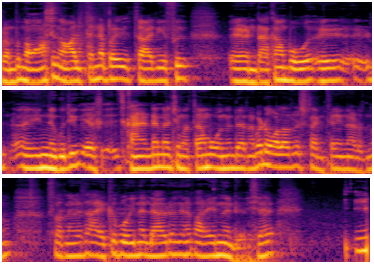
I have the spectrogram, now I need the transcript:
ട്രംപ് മാർച്ച് നാലിൽ തന്നെ ഇപ്പോൾ താരിഫ് ഉണ്ടാക്കാൻ പോകും നികുതി കാനഡ മേൽ ചുമത്താൻ പോകുന്നുണ്ട് പറഞ്ഞപ്പോൾ ഡോളറിൽ സ്ട്രെങ്തനിങ് നടന്നു. സ്വർണവില താഴേക്ക് പോയി എന്ന് എല്ലാവരും അങ്ങനെ പറയുന്നുണ്ട്. പക്ഷേ ഈ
